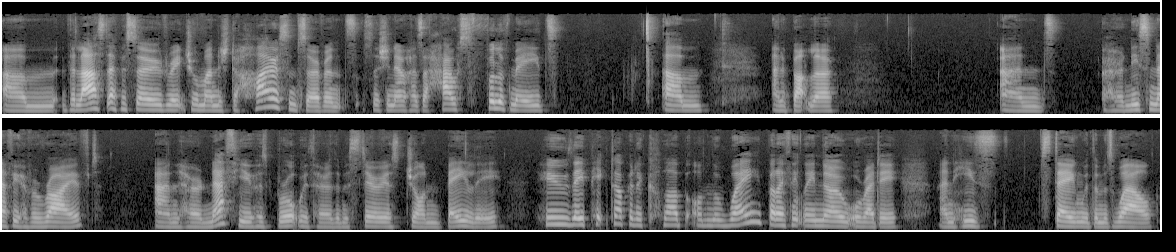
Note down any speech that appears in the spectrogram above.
Um, the last episode, Rachel managed to hire some servants, so she now has a house full of maids um, and a butler and her niece and nephew have arrived, and her nephew has brought with her the mysterious John Bailey, who they picked up in a club on the way, but I think they know already, and he's staying with them as well.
